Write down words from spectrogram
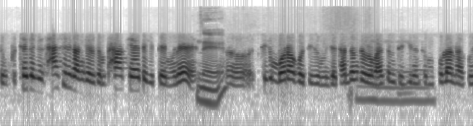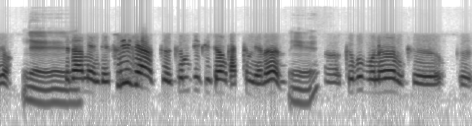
좀 구체적인 사실관계를 좀 파악해야 되기 때문에 네. 어, 지금 뭐라고 지금 이제 단정적으로 말씀드리기는 좀 곤란하고요. 네. 그다음에 이제 수의계약 그 금지 규정 같으면은 예. 어, 그 부분은 그, 그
